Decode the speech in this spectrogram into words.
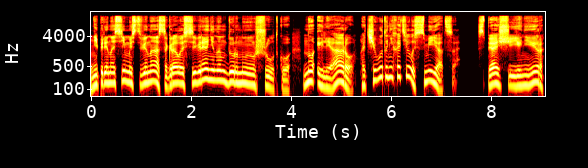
Непереносимость вина сыграла с северянином дурную шутку, но Элиару отчего-то не хотелось смеяться. Спящий Яниер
